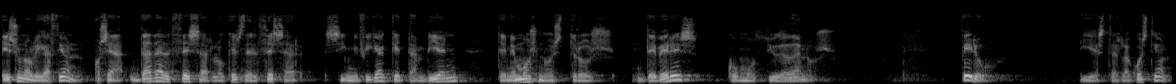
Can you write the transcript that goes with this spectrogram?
es una obligación. O sea, dada al César lo que es del César, significa que también tenemos nuestros deberes como ciudadanos. Pero, y esta es la cuestión,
